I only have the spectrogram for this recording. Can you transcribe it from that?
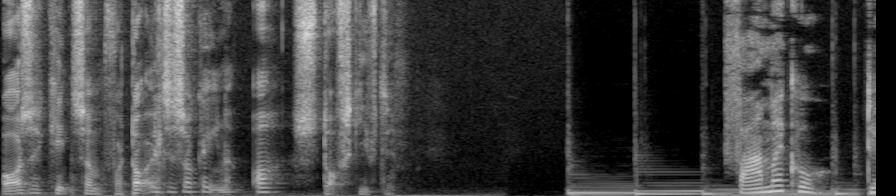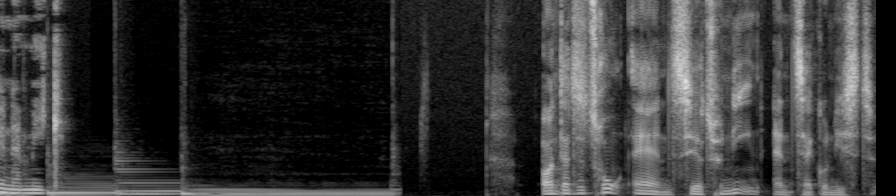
også kendt som fordøjelsesorganer og stofskifte. Farmakodynamik. Ondansetron er en serotonin-antagonist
